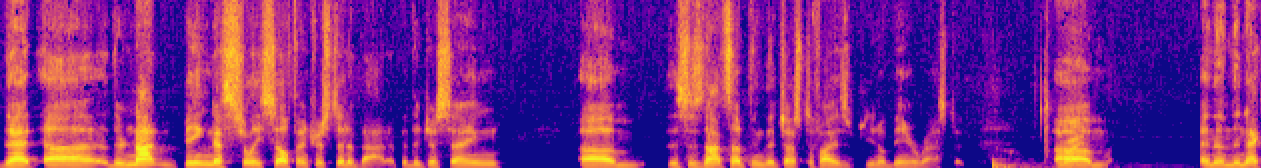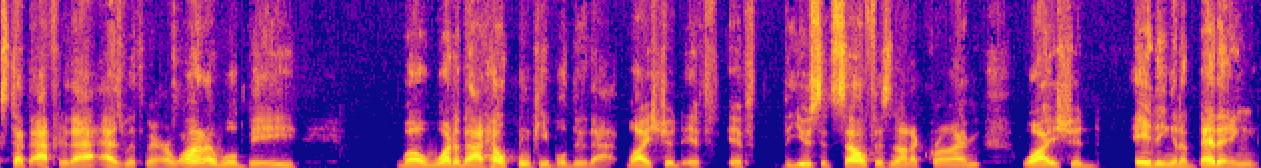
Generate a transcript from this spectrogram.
That uh, they're not being necessarily self-interested about it, but they're just saying um, this is not something that justifies you know being arrested. Right. Um, and then the next step after that, as with marijuana, will be, well, what about helping people do that? Why should if if the use itself is not a crime, why should aiding and abetting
